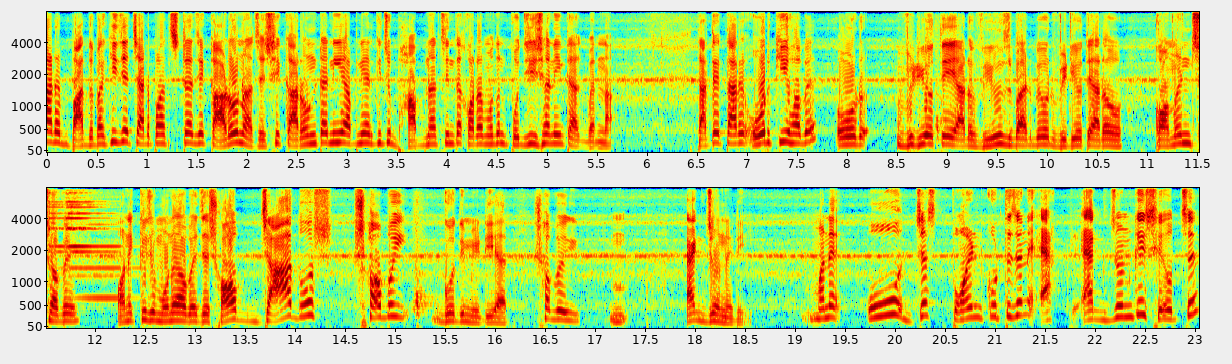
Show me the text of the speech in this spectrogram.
আর বাদবাকি যে চার পাঁচটা যে কারণ আছে, সেই কারণটা নিয়ে আপনি আর কিছু ভাবনা চিন্তা করার মতন পজিশনেই থাকবেন না। তাতে তার ওর কি হবে? ওর ভিডিওতে আরও ভিউজ বাড়বে, ওর ভিডিওতে আরও কমেন্টস হবে। অনেক কিছু মনে হবে যে সব যা দোষ সবই গদি মিডিয়ার, সবই একজনেরই। মানে ও জাস্ট পয়েন্ট করতে জানে এক, একজনকেই সে হচ্ছে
